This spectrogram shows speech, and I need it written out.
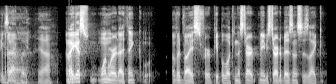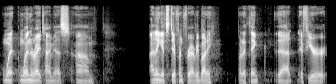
exactly Yeah. And I guess one word I think of advice for people looking to start maybe start a business is like when when the right time is. Um, I think it's different for everybody, but I think that if you're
